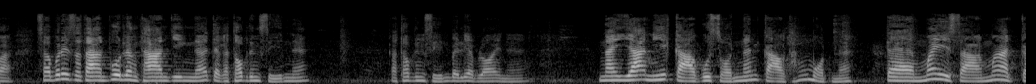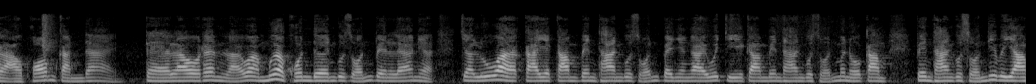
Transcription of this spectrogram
ว่าสัพปริสทานพูดเรื่องทานจริงนะแต่กระทบถึงศีลนะกระทบถึงศีลไปเรียบร้อยนะ ในยะนี้กล่าวกุศลนั้นกล่าวทั้งหมดนะแต่ไม่สามารถกล่าวพร้อมกันได้ แต่เราท่านหลายว่าเมื่อคนเดินกุศลเป็นแล้วเนี่ยจะรู้ว่ากายกรรมเป็นทานกุศล เป็นยังไงวจีกรรมเป็นทานกุศล มโนกรรม เป็นทานกุศลที่พยายาม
